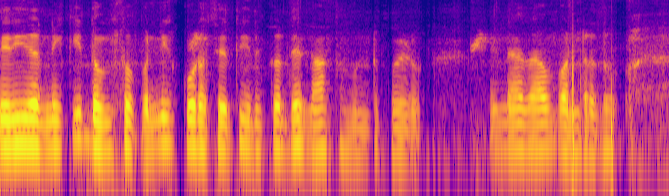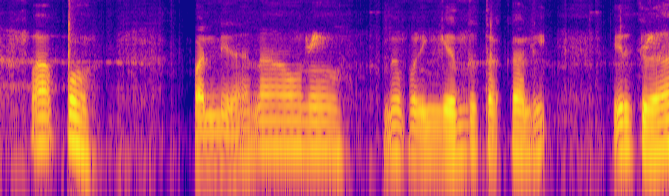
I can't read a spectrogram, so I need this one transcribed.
தெரியிற அன்னைக்கு தம்சம் பண்ணி கூட சேர்த்து இருக்கிறதே நாசம் பண்ணிட்டு போயிடும். என்னதான் பண்ணுறதும் பார்ப்போம் பண்ணி தானே ஆகணும் என்ன பண்ணி இங்கேருந்து தக்காளி இருக்குதா?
